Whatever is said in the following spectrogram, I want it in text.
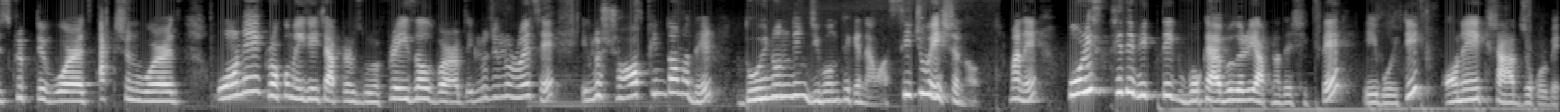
descriptive words, action words, অনেক রকম এই যে চ্যাপ্টারসগুলো, ফ্রেজাল ভার্বস, এগুলো যেগুলো রয়েছে, এগুলো সব কিন্তু আমাদের দৈনন্দিন জীবন থেকে নেওয়া সিচুয়েশনাল মানে পরিস্থিতি ভিত্তিক ভোক্যাবুলারি আপনাদের শিখতে এই বইটি অনেক সাহায্য করবে।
